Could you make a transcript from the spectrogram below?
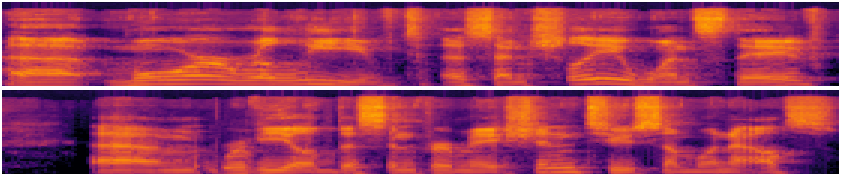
uh, more relieved, essentially, once they've um, revealed this information to someone else.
